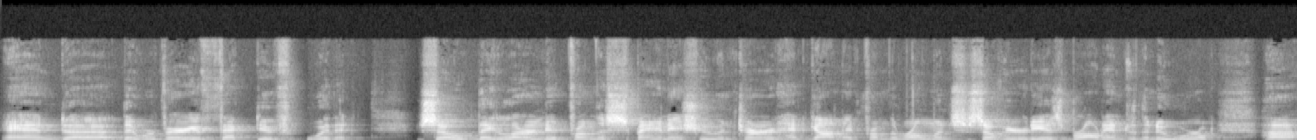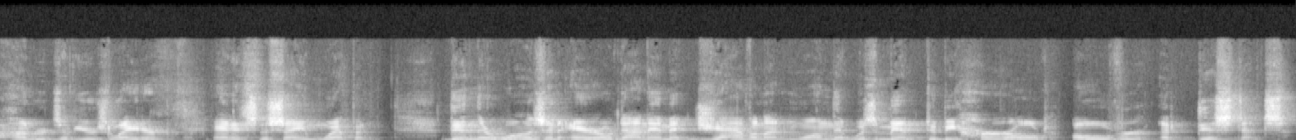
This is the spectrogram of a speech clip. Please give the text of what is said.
and uh, they were very effective with it. So they learned it from the Spanish, who in turn had gotten it from the Romans. So here it is, brought into the New World uh, hundreds of years later, and it's the same weapon. Then there was an aerodynamic javelin, one that was meant to be hurled over a distance.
